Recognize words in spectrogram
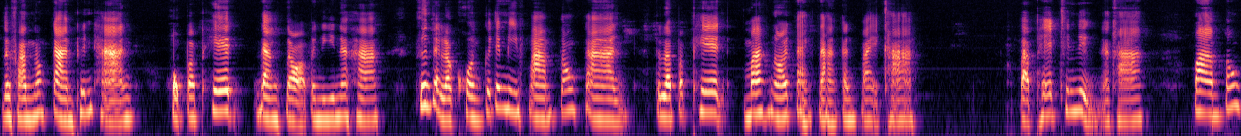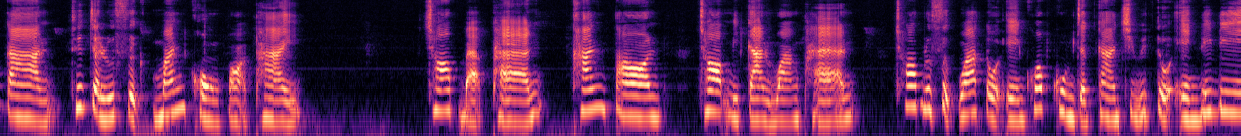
โดยความต้องการพื้นฐาน 6 ประเภทดังต่อไปนี้นะคะ ซึ่งแต่ละคนก็จะมีความต้องการแต่ละประเภทมากน้อยแตกต่างกันไปค่ะ ประเภทที่1นนะคะ ความต้องการที่จะรู้สึกมั่นคงปลอดภัย ชอบแบบแผน ขั้นตอน ชอบมีการวางแผน ชอบรู้สึกว่าตัวเองควบคุมจัดการชีวิตตัวเองได้ดี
